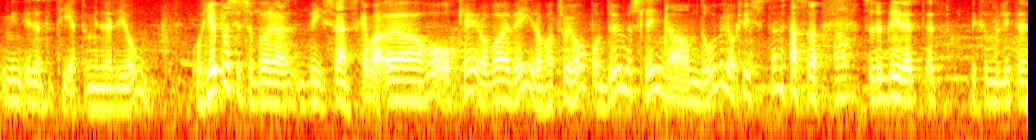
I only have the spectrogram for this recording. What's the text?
min identitet och min religion. Och helt plötsligt så börjar vi svenskar bara, jaha okej då, vad är vi då? Vad tror jag på? Om du är muslim, ja om då vill jag kristen. Alltså, Ja. Så det blir ett, ett liksom lite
